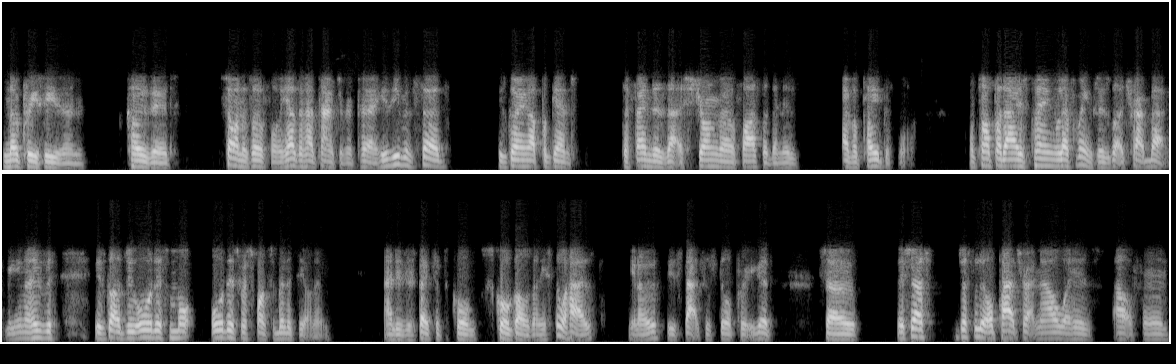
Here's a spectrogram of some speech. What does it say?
No preseason, COVID, so on and so forth. He hasn't had time to prepare. He's even said he's going up against defenders that are stronger and faster than he's ever played before. On top of that, he's playing left wing, so he's got to track back. You know, he's he's got to do all this more, all this responsibility on him, and he's expected to score score goals, and he still has. You know, his stats are still pretty good. So it's just just a little patch right now where he's out of form,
